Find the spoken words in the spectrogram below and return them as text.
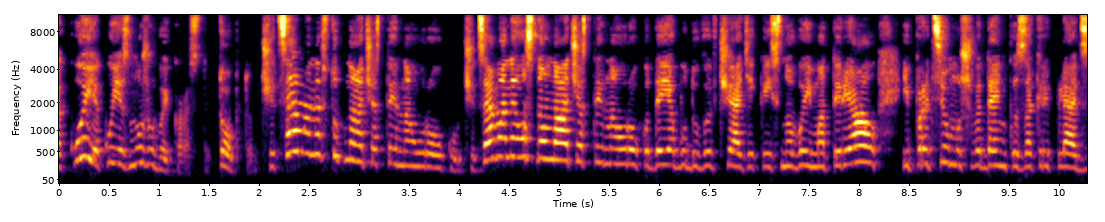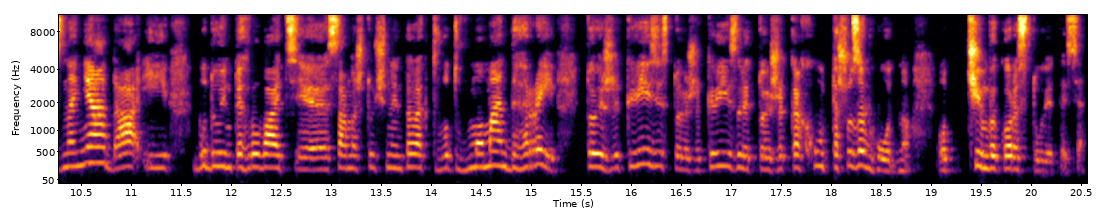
такою, яку я зможу використати. Тобто, чи це в мене вступна частина уроку, чи це в мене основна частина уроку, де я буду вивчати якийсь новий матеріал і при цьому швиденько закріпляти знання, да, і буду інтегрувати е, саме штучний інтелект от в момент гри, той же квізіс, той же квізліт, той же кахут, та що завгодно, от чим ви користуєтеся.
